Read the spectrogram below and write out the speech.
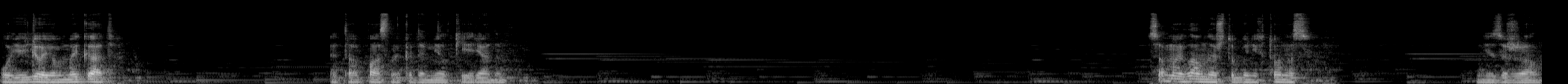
Ой-ой-ой, о май гад. Это опасно, когда мелкие рядом. Самое главное, чтобы никто нас не зажал.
